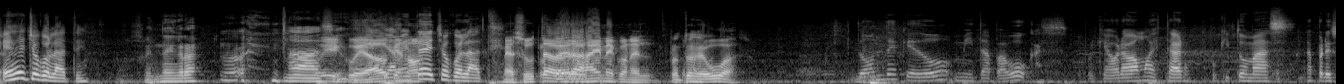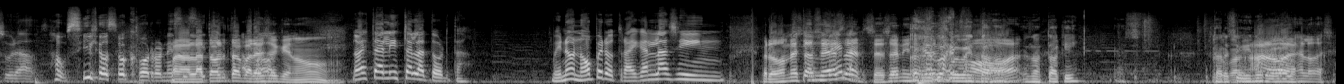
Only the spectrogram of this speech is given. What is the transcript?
de chocolate. Es negra. Ah, Uy, sí. cuidado que no- de chocolate. Me asusta ver a Jaime con el... Pronto es de uvas. ¿Dónde quedó mi tapabocas? Porque ahora vamos a estar un poquito más apresurados. Auxilio, socorro. Bueno, la torta parece que no. No está lista la torta. Bueno, no, pero tráiganla sin... ¿Pero dónde está César? vela. César ni siquiera... muy ventaja. No, No está aquí. Está recibiendo Ah, déjalo así.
